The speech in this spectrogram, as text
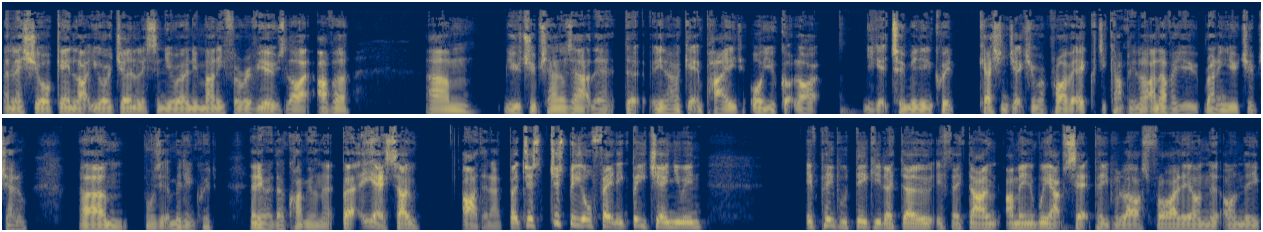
unless you're again like you're a journalist and you're earning money for reviews, like other um, YouTube channels out there that you know are getting paid, or you've got like you get two million quid cash injection from a private equity company like another you running YouTube channel. Um, or was it a million quid? Anyway, don't quote me on that. But yeah, so I don't know. But just just be authentic, be genuine. If people dig you, they do. If they don't, I mean, we upset people last Friday on the on the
